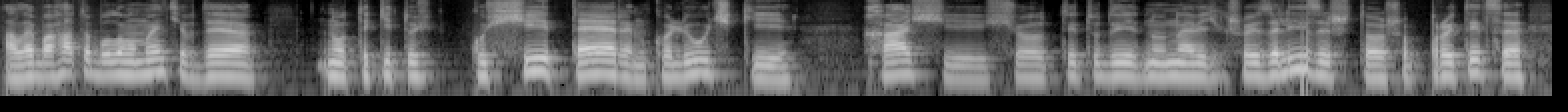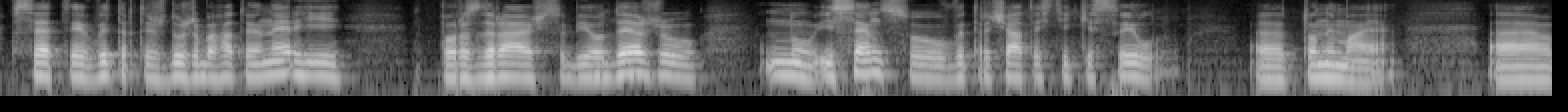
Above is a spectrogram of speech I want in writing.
Але багато було моментів, де ну, такі кущі, терен, колючки, хащі, що ти туди, ну навіть якщо і залізеш, то щоб пройти це все, ти витратиш дуже багато енергії, пороздираєш собі одежу, ну і сенсу витрачати стільки сил е, то немає. Е,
